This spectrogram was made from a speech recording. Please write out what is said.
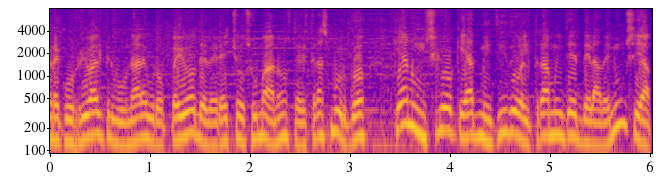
recurrió al Tribunal Europeo de Derechos Humanos de Estrasburgo, que anunció que ha admitido el trámite de la denuncia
